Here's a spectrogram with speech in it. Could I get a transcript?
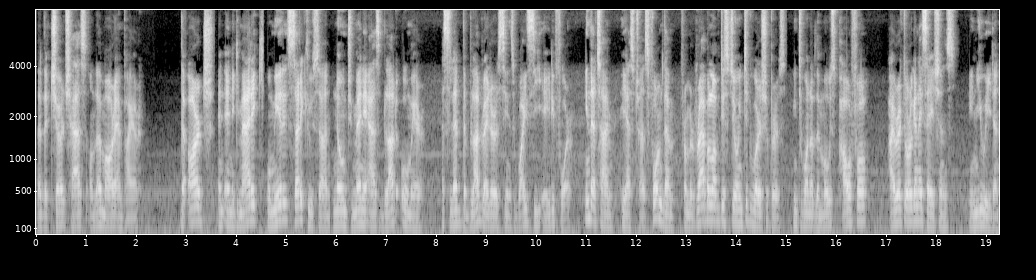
than the Church has on the Amarr Empire. The arch and enigmatic Omir Sarikusa, known to many as Blood Omir, has led the Blood Raiders since YC-84. In that time, he has transformed them from a rabble of disjointed worshippers into one of the most powerful pirate organizations in New Eden.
